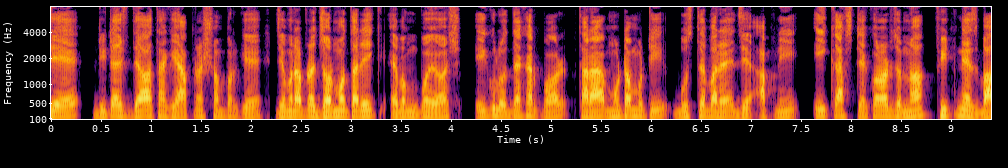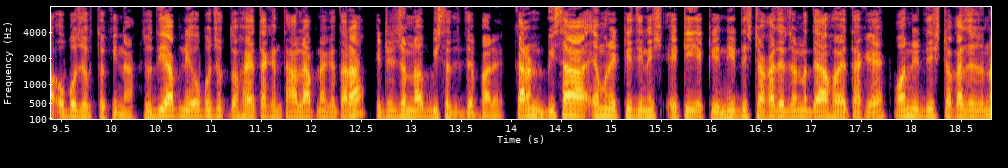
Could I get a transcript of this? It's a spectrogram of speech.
যে ডিটেলস দেওয়া থাকে আপনার সম্পর্কে, যেমন আপনার জন্ম তারিখ এবং বয়স, এগুলো দেখার পর তারা মোটামুটি বুঝতে পারে যে আপনি এই কাজটা করার জন্য ফিটনেস বা উপযুক্ত কিনা। যদি আপনি উপযুক্ত হয়ে থাকেন, তাহলে আপনাকে তারা এটির জন্য ভিসা দিতে পারে। কারণ ভিসা এমন একটি জিনিস, এটি একটি নির্দিষ্ট কাজের জন্য দেওয়া হয়ে থাকে, অনির্দিষ্ট কাজের জন্য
